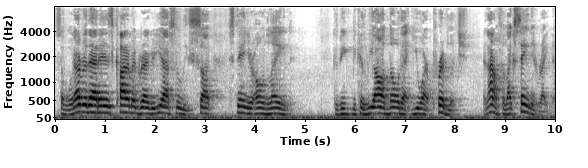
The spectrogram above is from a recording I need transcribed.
So whatever that is, Conor McGregor, you absolutely suck. Stay in your own lane, because we because we all know that you are privileged, and I don't feel like saying it right now.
